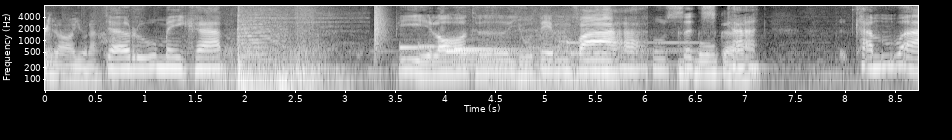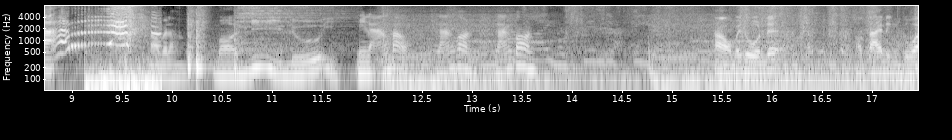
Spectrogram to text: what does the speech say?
พี่รออยู่นะ จะรู้ไหมครับ พี่รอเธออยู่เต็มฟ้า รู้สึกคักคำว่า เอาไปแล้วมานี่เลยมีล้างเปล่า ล้างก่อน ล้างก่อน เอาไม่โดนเด้อเอาตายหนึ่งตัว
